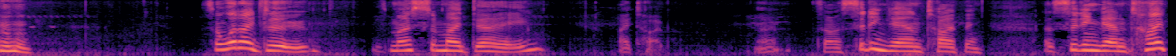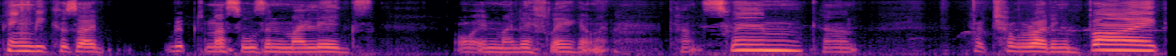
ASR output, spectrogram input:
So what I do is most of my day I type right? so I was sitting down typing. I was sitting down typing because I'd ripped muscles in my legs or in my left leg. I went can't swim can't have trouble riding a bike.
